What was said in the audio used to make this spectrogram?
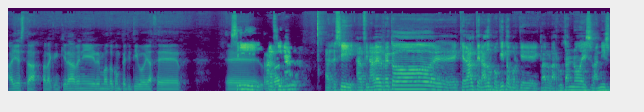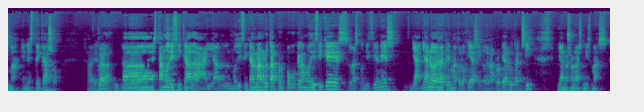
ahí está. Para quien quiera venir en modo competitivo y hacer... Eh, sí, al final... Sí, al final el reto eh, queda alterado un poquito porque, claro, la ruta no es la misma en este caso. la ruta está modificada y al modificar la ruta, por poco que la modifiques, las condiciones ya, no de la climatología, sino de la propia ruta en sí, ya no son las mismas.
